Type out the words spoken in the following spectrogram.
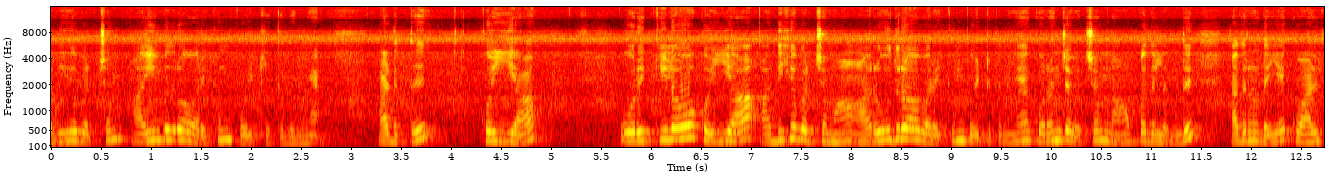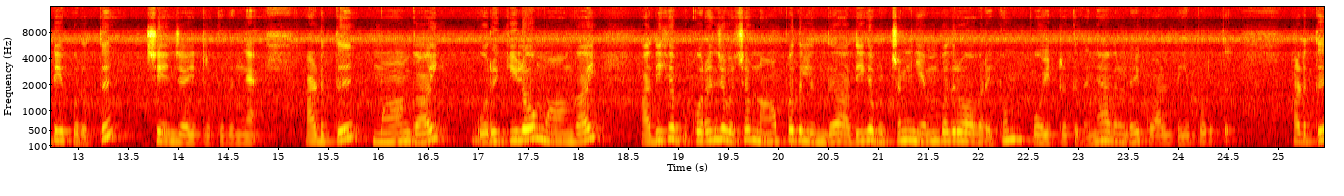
அதிகபட்சம் ஐம்பது ரூபா வரைக்கும் போயிட்டுருக்குதுங்க. அடுத்து கொய்யா. ஒரு கிலோ கொய்யா அதிகபட்சமாக அறுபது ரூபா வரைக்கும் போயிட்டுருக்குதுங்க. குறைஞ்சபட்சம் நாற்பதுலேருந்து அதனுடைய குவாலிட்டியை பொறுத்து சேஞ்ச் ஆகிட்டுருக்குதுங்க அடுத்து மாங்காய். ஒரு கிலோ மாங்காய் அதிக குறைஞ்சபட்சம் நாற்பதுலேருந்து அதிகபட்சம் எண்பது ரூபா வரைக்கும் போயிட்டுருக்குதுங்க. அதனுடைய குவாலிட்டியை பொறுத்து. அடுத்து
